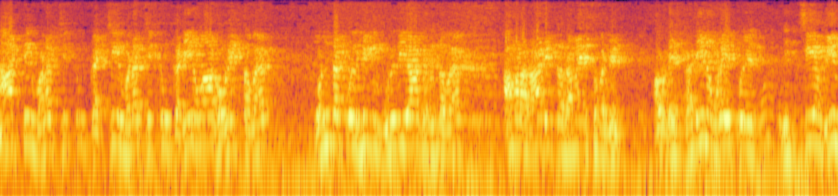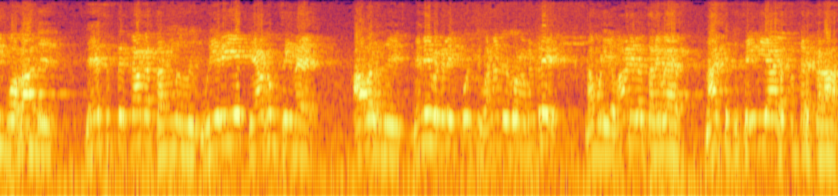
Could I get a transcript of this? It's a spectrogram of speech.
நாட்டின் வளர்ச்சிக்கும் கட்சியின் வளர்ச்சிக்கும் கடினமாக உழைத்தவர் கொண்ட கொள்கையில் உறுதியாக இருந்தவர் அமரர் ஆடிட்டர் ரமேஷ் அவர்கள். அவருடைய கடின உழைப்பு நிச்சயம் வீண் போகாது. தேசத்திற்காக தனது உயிரையே தியாகம் செய்த அவரது நினைவுகளை போற்றி வணங்குகிறோம் என்று நம்முடைய மாநில தலைவர் நாட்டுக்கு செய்தியாக தந்திருக்கிறார்.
